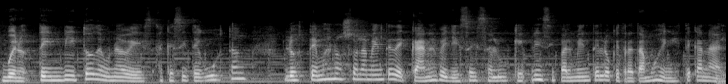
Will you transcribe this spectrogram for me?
Bueno, te invito de una vez a que si te gustan los temas no solamente de canas, belleza y salud, que es principalmente lo que tratamos en este canal,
